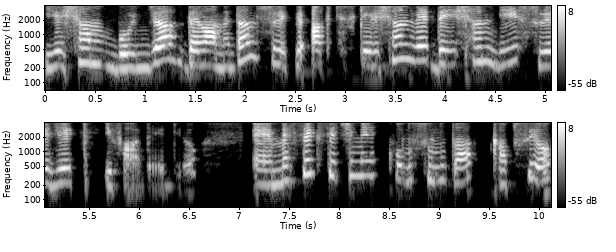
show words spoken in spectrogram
yaşam boyunca devam eden sürekli aktif gelişen ve değişen bir süreci ifade ediyor. E, meslek seçimi konusunu da kapsıyor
